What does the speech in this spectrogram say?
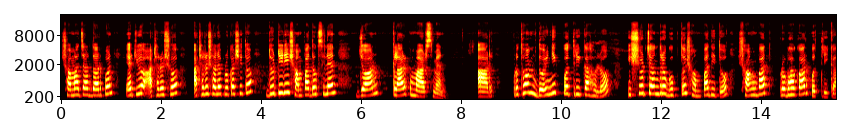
সমাচার দর্পণ, এটিও আঠারোশো আঠারো সালে প্রকাশিত দুটিরই সম্পাদক ছিলেন জন ক্লার্ক মার্সম্যান। আর প্রথম দৈনিক পত্রিকা হল ঈশ্বরচন্দ্র গুপ্ত সম্পাদিত সংবাদ প্রভাকর পত্রিকা।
